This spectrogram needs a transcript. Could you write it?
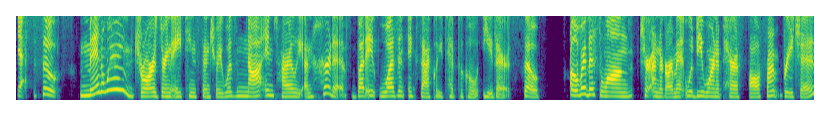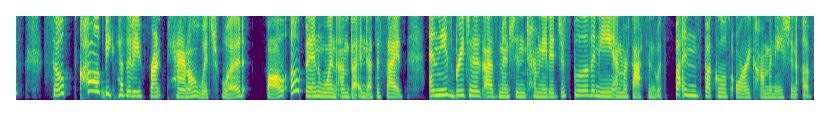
Yes. So, Men wearing drawers during the 18th century was not entirely unheard of, but it wasn't exactly typical either. So, over this long shirt undergarment would be worn a pair of fall front breeches, so called because of a front panel which would fall open when unbuttoned at the sides. And these breeches, as mentioned, terminated just below the knee and were fastened with buttons, buckles, or a combination of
